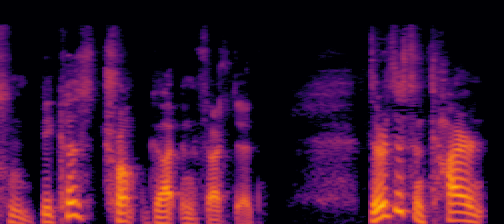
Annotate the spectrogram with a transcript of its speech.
because Trump got infected. There's this entire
